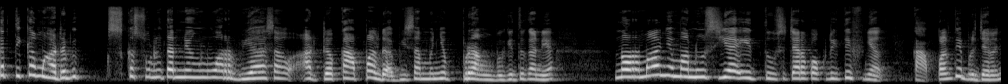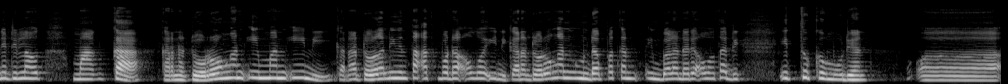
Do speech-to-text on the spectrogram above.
ketika menghadapi kesulitan yang luar biasa, ada kapal tidak bisa menyeberang begitu kan ya. Normalnya manusia itu secara kognitifnya kapal itu berjalannya di laut. Maka karena dorongan iman ini, karena dorongan ingin taat kepada Allah ini, karena dorongan mendapatkan imbalan dari Allah tadi, itu kemudian uh,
